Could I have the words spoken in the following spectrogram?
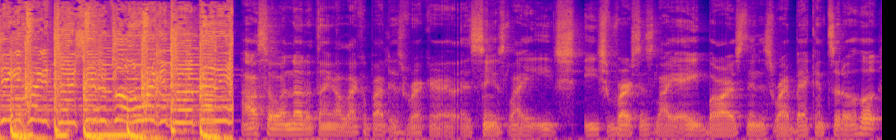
she can it, she be blowing, Also, another thing I like about this record, it seems like each each verse is like eight bars, then it's right back into the hook.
